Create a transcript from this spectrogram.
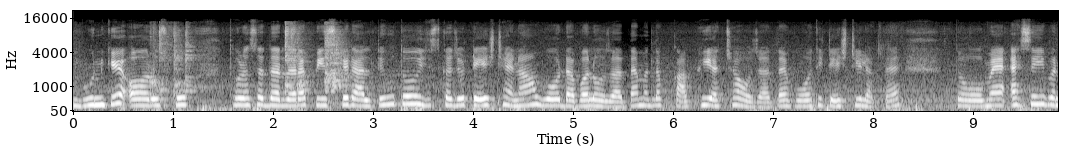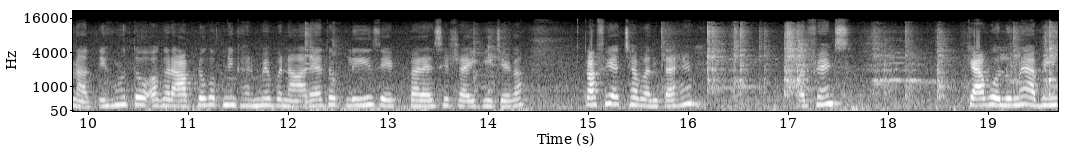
भून के और उसको थोड़ा सा दरदरा पीस के डालती हूँ तो इसका जो टेस्ट है ना, वो डबल हो जाता है। मतलब काफ़ी अच्छा हो जाता है, बहुत ही टेस्टी लगता है। तो मैं ऐसे ही बनाती हूँ। तो अगर आप लोग अपने घर में बना रहे हैं तो प्लीज़ एक बार ऐसे ट्राई कीजिएगा। काफ़ी अच्छा बनता है। और फ्रेंड्स, क्या बोलूँ मैं, अभी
